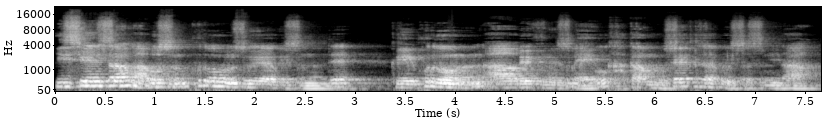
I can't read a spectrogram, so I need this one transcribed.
이스라엘 사람 아봇은 포도원을 소유하고 있었는데 그의 포도원은 아합의 군에서 매우 가까운 곳에 터잡고 있었습니다.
